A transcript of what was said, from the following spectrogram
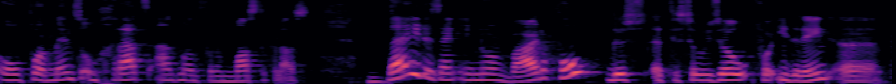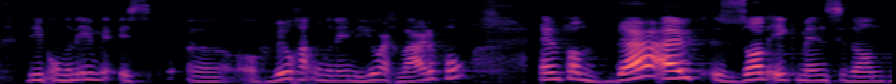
om voor mensen om gratis aan te melden voor een masterclass. Beide zijn enorm waardevol. Dus het is sowieso voor iedereen die een ondernemer is of wil gaan ondernemen heel erg waardevol. En van daaruit zal ik mensen dan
